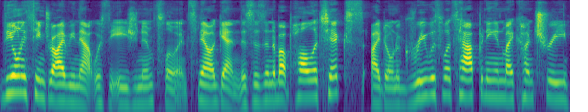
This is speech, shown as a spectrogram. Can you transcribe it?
the only thing driving that was the Asian influence. Now, again, this isn't about politics. I don't agree with what's happening in my country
